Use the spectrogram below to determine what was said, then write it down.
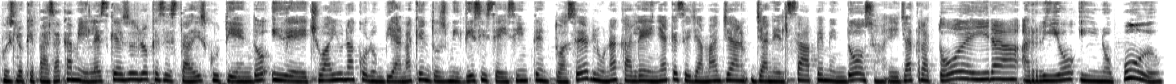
Pues lo que pasa, Camila, es que eso es lo que se está discutiendo y de hecho hay una colombiana que en 2016 intentó hacerlo, una caleña que se llama Jan, Janel Sape Mendoza. Ella trató de ir a, Río y no pudo.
